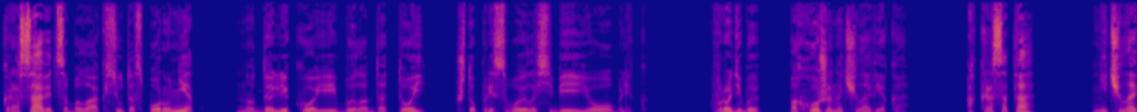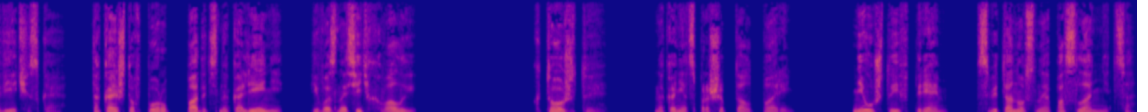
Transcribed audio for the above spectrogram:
Красавица была Аксюта, спору нет, но далеко ей было до той, что присвоила себе ее облик. Вроде бы похожа на человека, а красота нечеловеческая, такая, что впору падать на колени и возносить хвалы. «Кто ж ты?» — наконец прошептал парень. «Неужто и впрямь светоносная посланница?»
